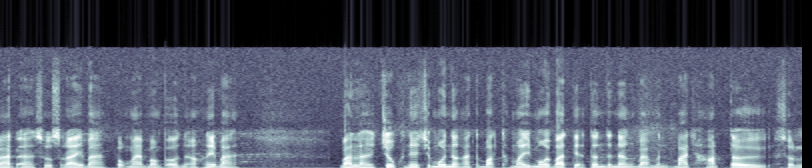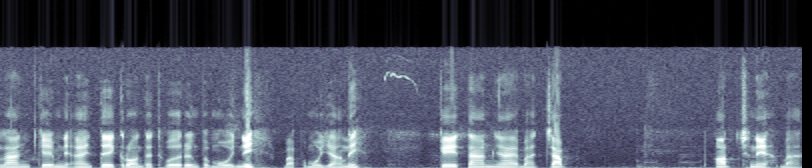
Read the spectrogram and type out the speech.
បាទសួស្តីបាទពុកម៉ែបងប្អូនទាំងអស់គ្នាបាទបាទឥឡូវជួបគ្នាជាមួយនឹងអត្ថបទថ្មីមួយបាទតាក់ទិនទៅនឹងបាទមិនបាច់ហត់ទៅស្រឡាញ់គេម្នាក់ឯងទេគ្រាន់តែធ្វើរឿង6នេះ បាទ6យ៉ាងនេះ គេតាមញ៉ែបាទចាប់អត់ឈ្នះបាទ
